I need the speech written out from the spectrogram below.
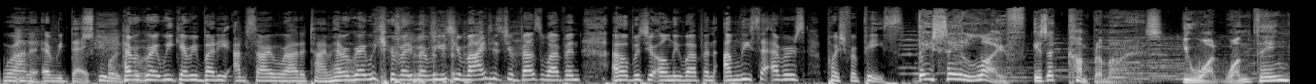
we're on it every day. Excuse me. Have a great week, everybody. I'm sorry we're out of time. Have a great week, everybody. Remember, use your mind. It's your best weapon. I hope it's your only weapon. I'm Lisa Evers. Push for peace. They say life is a compromise. You want one thing,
